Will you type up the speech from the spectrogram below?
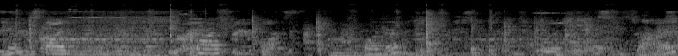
You are Side. in for your course. Corner. Good boy. Side.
